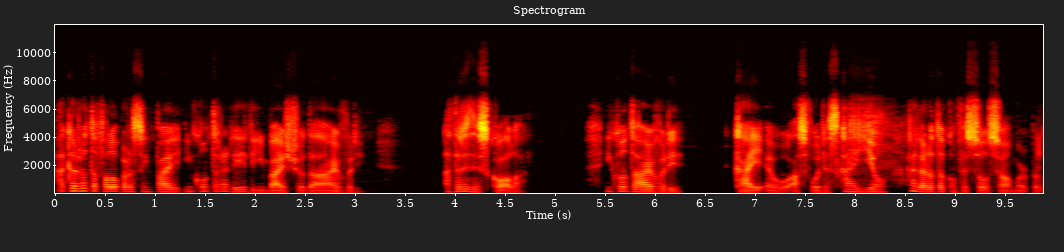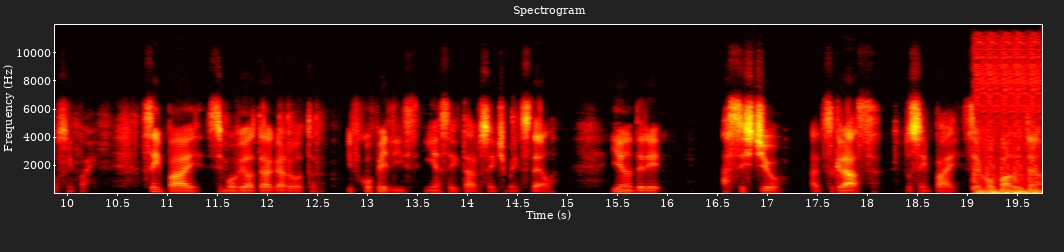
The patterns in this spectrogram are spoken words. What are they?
A garota falou para o senpai encontrar ele embaixo da árvore, atrás da escola. Enquanto a árvore cai, as folhas caíam, a garota confessou seu amor pelo senpai. Senpai se moveu até a garota e ficou feliz em aceitar os sentimentos dela. Yandere assistiu a desgraça do senpai ser roubado dela.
